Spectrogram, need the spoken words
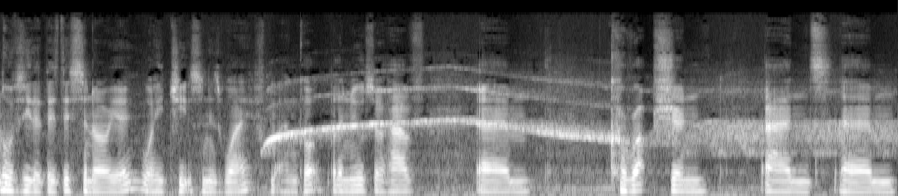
obviously that there's this scenario where he cheats on his wife Matt Hancock but then we also have um, corruption and um,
